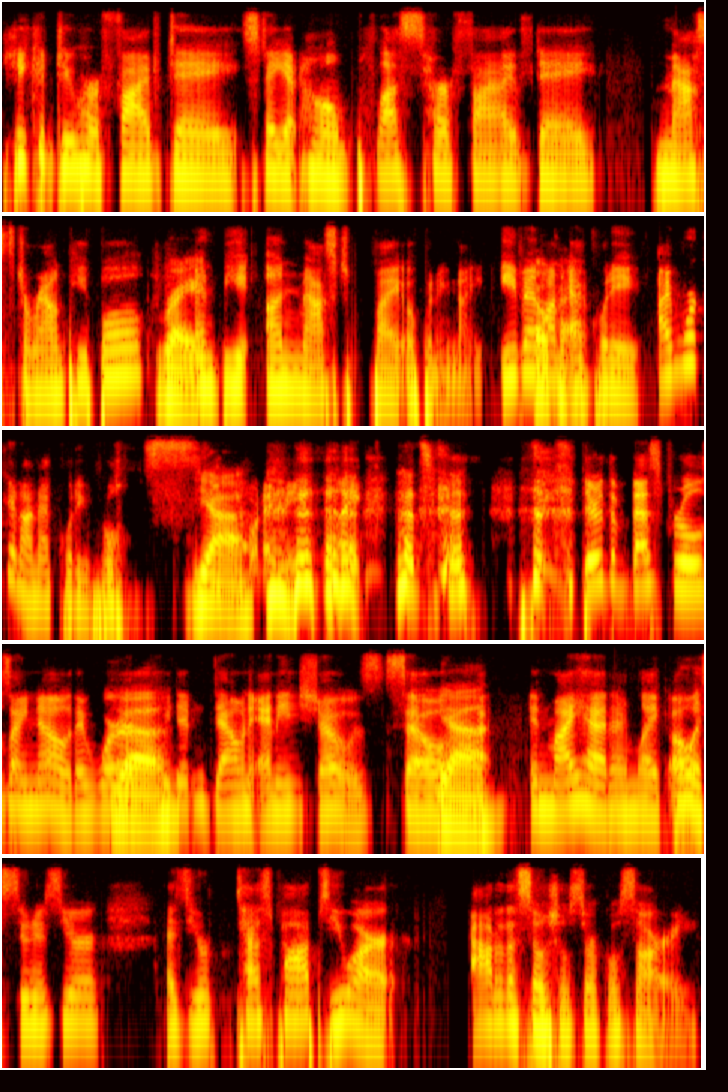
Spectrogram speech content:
She could do her five day stay at home plus her five day masked around people Right. and be unmasked by opening night. Even on equity, I'm working on equity rules. You yeah. know what I mean? Like That's they're the best rules I know. They work. Yeah. We didn't down any shows. So Yeah. in my head, I'm like, oh, as soon as your as your test pops, you are out of the social circle. Sorry.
